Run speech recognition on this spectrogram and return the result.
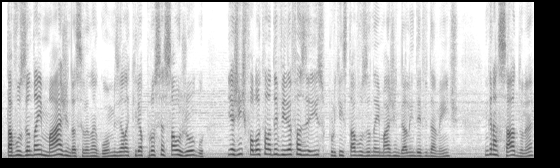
estava usando a imagem da Selena Gomes e ela queria processar o jogo. E a gente falou que ela deveria fazer isso porque estava usando a imagem dela indevidamente. Engraçado, né?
